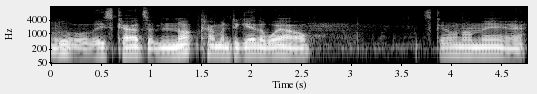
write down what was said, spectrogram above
oh, these cards are not coming together well. What's going on there?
